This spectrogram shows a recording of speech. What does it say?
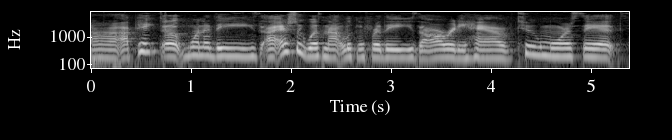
Uh, I picked up one of these. I actually was not looking for these. I already have two more sets.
